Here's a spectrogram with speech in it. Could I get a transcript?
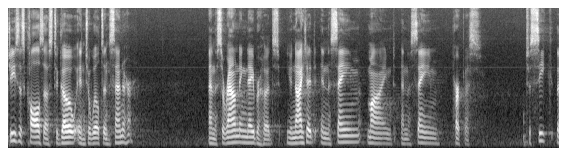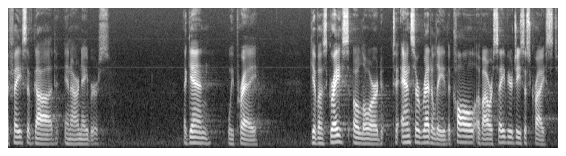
Jesus calls us to go into Wilton Center and the surrounding neighborhoods united in the same mind and the same purpose to seek the face of God in our neighbors. Again, we pray. Give us grace, O Lord, to answer readily the call of our Savior Jesus Christ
